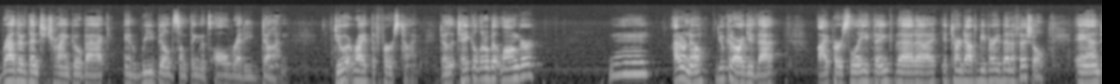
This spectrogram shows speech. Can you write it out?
rather than to try and go back and rebuild something that's already done. Do it right the first time. Does it take a little bit longer? Mm, I don't know. You could argue that. I personally think that uh, it turned out to be very beneficial. And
